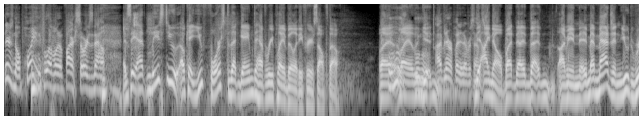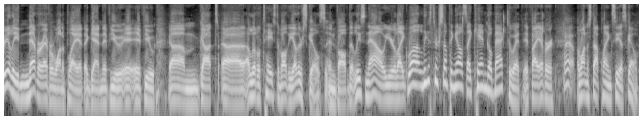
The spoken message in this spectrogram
there's no point in leveling up fire swords now. And see, at least you okay. You forced that game to have replayability for yourself, though. Like, like, y- I've never played it ever since. Yeah, I know, but uh, that, I mean, imagine you'd really never ever want to play it again if you if you um, got uh, a little taste of all the other skills involved. At least now you're like, well, at least there's something else I can go back to it if I ever Yeah. I want to stop playing CS:GO.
